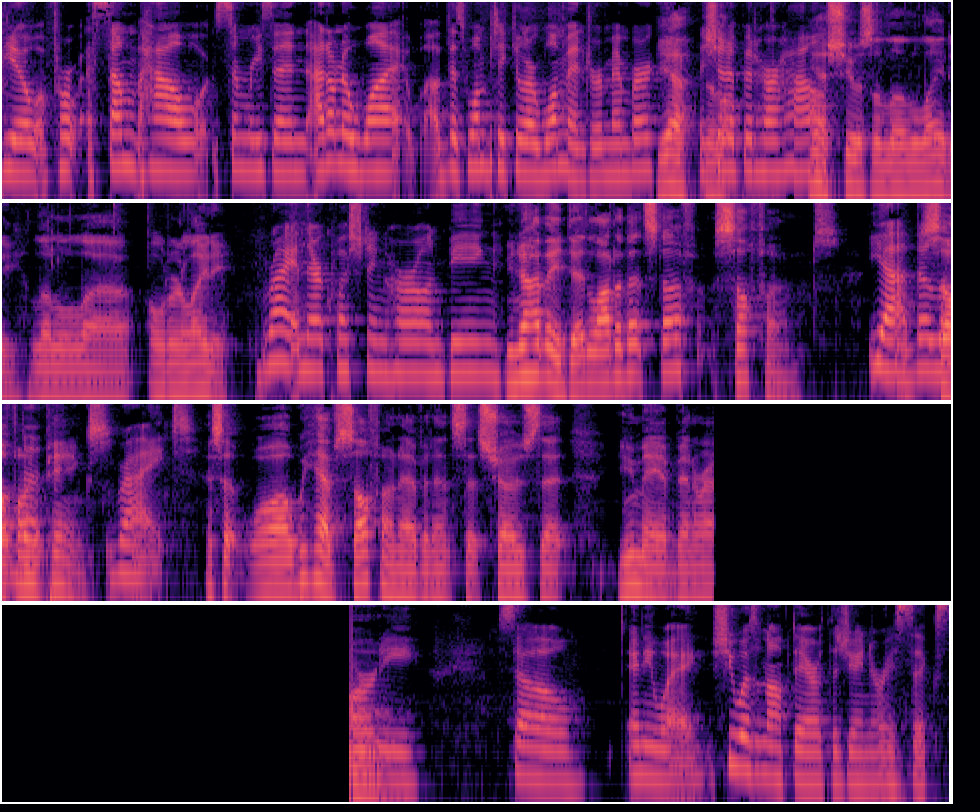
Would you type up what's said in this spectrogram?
you know for somehow some reason i don't know what this one particular woman remember? Yeah they showed up at her house. yeah she was a little lady little uh, older lady. Right and they're questioning her on being you know how they did a lot of that stuff? Cell phones. Yeah the cell phone the, pings. Right. They said well we have cell phone evidence that shows that you may have been around party. So anyway, she was not there at the January 6th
